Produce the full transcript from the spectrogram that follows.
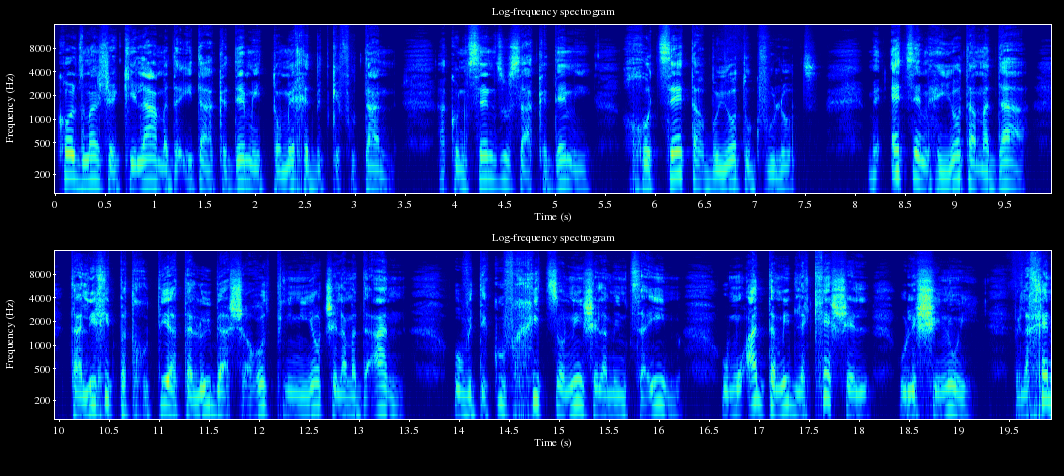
כל זמן שהקהילה המדעית האקדמית תומכת בתקפותן. הקונצנזוס האקדמי חוצה תרבויות וגבולות. מעצם היות המדע תהליך התפתחותי התלוי בהשערות פנימיות של המדען, ובתיקוף חיצוני של הממצאים, הוא מועד תמיד לכשל ולשינוי, ולכן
